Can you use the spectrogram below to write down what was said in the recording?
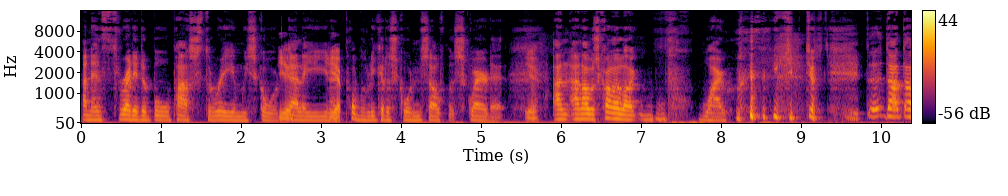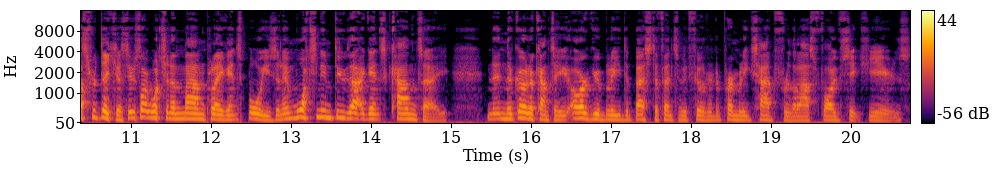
and then threaded a ball past three, and we scored. Yeah. Dele, you know, Yep. probably could have scored himself, but squared it. Yeah. and and I was kind of like, wow, just that that's ridiculous. It was like watching a man play against boys, and then watching him do that against Kante. N'Golo Kante, arguably the best defensive midfielder the Premier League's had for the last five six years,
